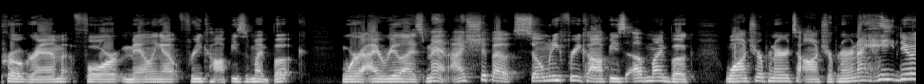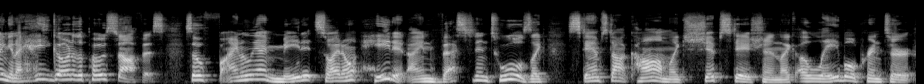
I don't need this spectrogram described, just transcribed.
program for mailing out free copies of my book where I realized, man, I ship out so many free copies of my book, Entrepreneur to Entrepreneur, and I hate doing it. I hate going to the post office. So finally, I made it so I don't hate it. I invested in tools like stamps.com, like ShipStation, like a label printer,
